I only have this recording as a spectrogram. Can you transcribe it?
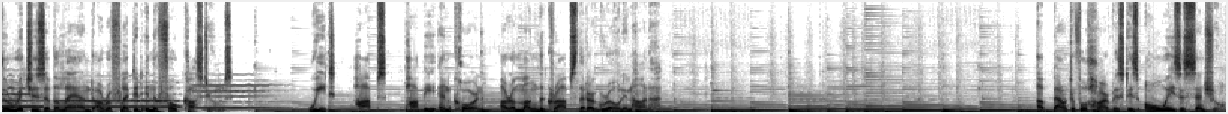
The riches of the land are reflected in the folk costumes. Wheat, hops, poppy, and corn are among the crops that are grown in Hana. A bountiful harvest is always essential.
